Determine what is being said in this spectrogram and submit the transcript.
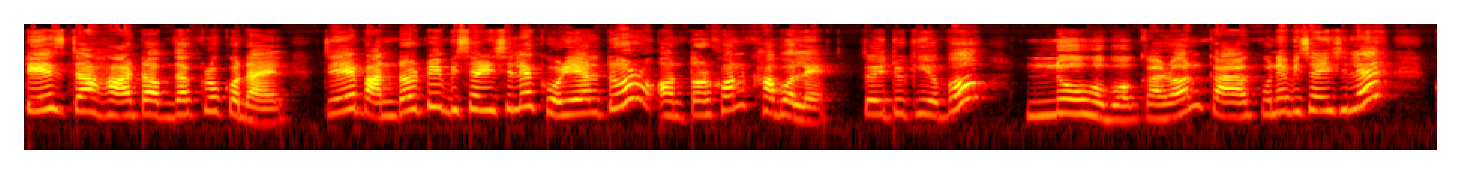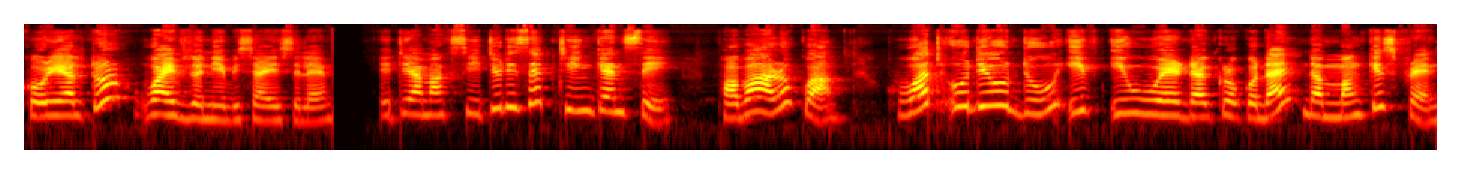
taste the heart of the crocodile যে বান্দৰটোৱে বিচাৰিছিলে ঘৰিয়ালটোৰ অন্তৰখন খাবলৈ। তো এইটো কি হ'ব? ন' হ'ব। কাৰণ কা- কোনে বিচাৰিছিলে? ঘৰিয়ালটোৰ ৱাইফজনীয়ে বিচাৰিছিলে। এতিয়া আমাক চিটো দিছে থিংক এণ্ড চে ভবা আৰু কোৱা। What would you do if you were the crocodile the monkey's friend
